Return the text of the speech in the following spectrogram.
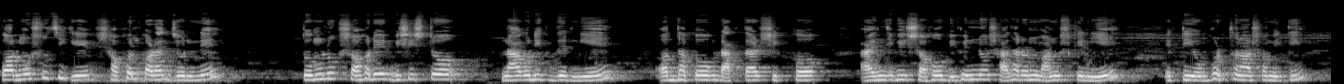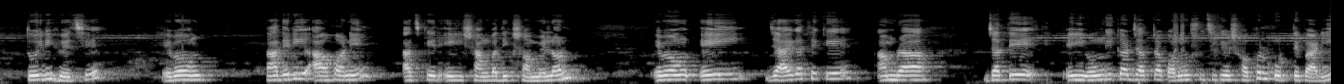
কর্মসূচিকে সফল করার জন্যে তমলুক শহরের বিশিষ্ট নাগরিকদের নিয়ে অধ্যাপক, ডাক্তার, শিক্ষক, আইনজীবী সহ বিভিন্ন সাধারণ মানুষকে নিয়ে একটি অভ্যর্থনা সমিতি তৈরি হয়েছে এবং তাদেরই আহ্বানে আজকের এই সাংবাদিক সম্মেলন এবং এই জায়গা থেকে আমরা যাতে এই অঙ্গীকার যাত্রা কর্মসূচিকে সফল করতে পারি,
